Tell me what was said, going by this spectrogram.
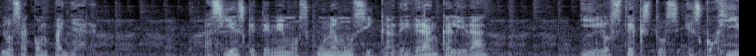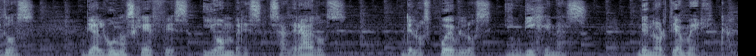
los acompañaran. Así es que tenemos una música de gran calidad y los textos escogidos de algunos jefes y hombres sagrados de los pueblos indígenas de Norteamérica.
